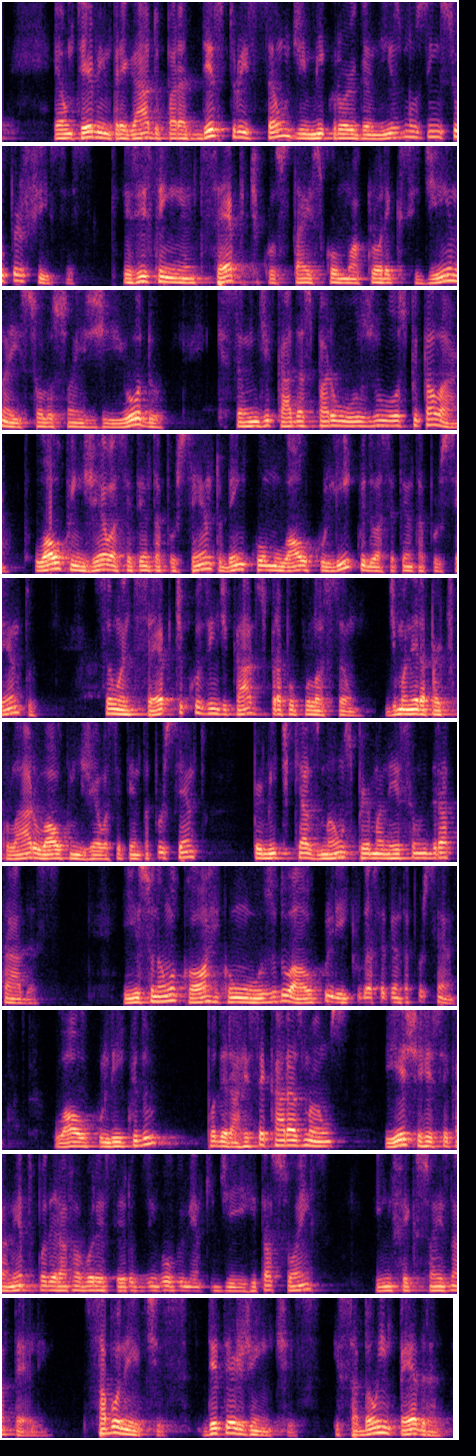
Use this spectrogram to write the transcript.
é um termo empregado para destruição de microorganismos em superfícies. Existem antissépticos tais como a clorexidina e soluções de iodo que são indicadas para o uso hospitalar. O álcool em gel a 70%, bem como o álcool líquido a 70%, são antissépticos indicados para a população. De maneira particular, o álcool em gel a 70% permite que as mãos permaneçam hidratadas. E isso não ocorre com o uso do álcool líquido a 70%. O álcool líquido poderá ressecar as mãos, e este ressecamento poderá favorecer o desenvolvimento de irritações e infecções na pele. Sabonetes, detergentes e sabão em pedra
